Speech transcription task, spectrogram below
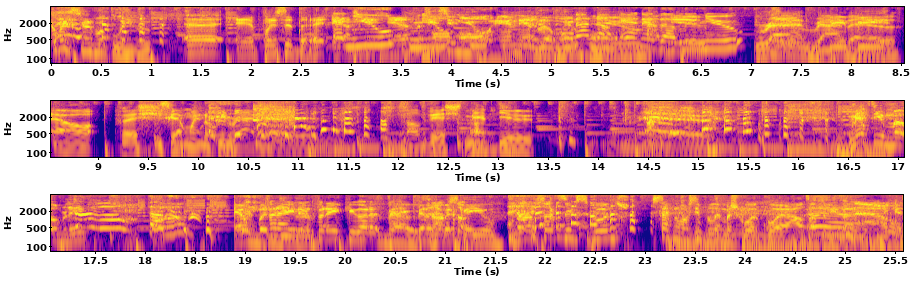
Como é que se chama o apelido? Ah, é, pois é. É, É new, new. Disse New, N-E-W. Não, não, NW New. R-B-B-L. Pois, Isso é um N no fim. Rambo. talvez. Matthew. Matthew Mobley derude. É um bandido. espera aí que agora. Espera aí. Pedro Ribeiro só- caiu. Só de 5 segundos. Será que não vamos ter problemas com a, com a alta autoridade da Não, meu-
